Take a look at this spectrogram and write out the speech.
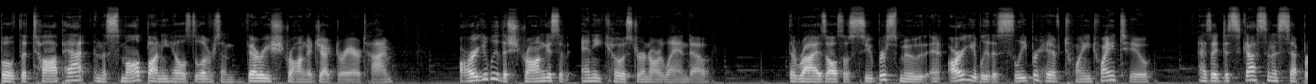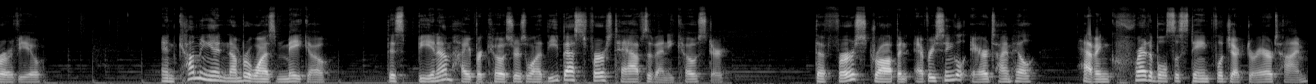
Both the top hat and the small bunny hills deliver some very strong ejector airtime, arguably the strongest of any coaster in Orlando. The ride is also super smooth and arguably the sleeper hit of 2022, as I discussed in a separate review. And coming in number one is Mako, this B&M Hypercoaster is one of the best first halves of any coaster. The first drop and every single airtime hill have incredible sustained flojector airtime,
